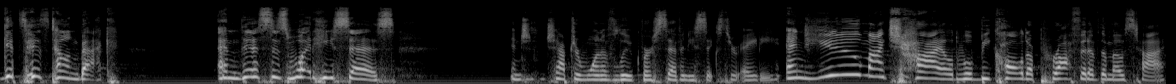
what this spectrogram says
gets his tongue back. And this is what he says in chapter 1 of Luke, verse 76 through 80. And you, my child, will be called a prophet of the Most High.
